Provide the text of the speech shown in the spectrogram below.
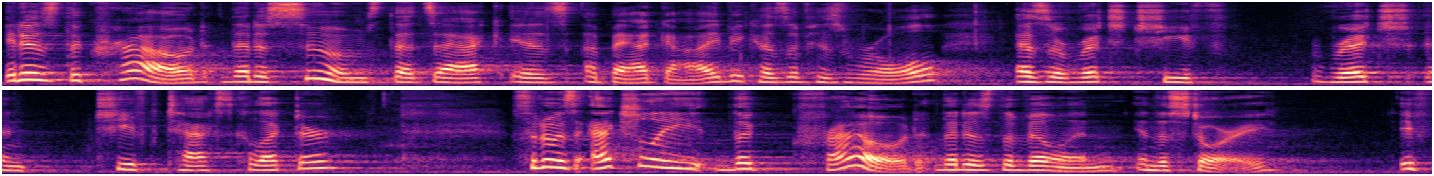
It is the crowd that assumes that Zach is a bad guy because of his role as a rich chief, rich and chief tax collector. So it was actually the crowd that is the villain in the story, if,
